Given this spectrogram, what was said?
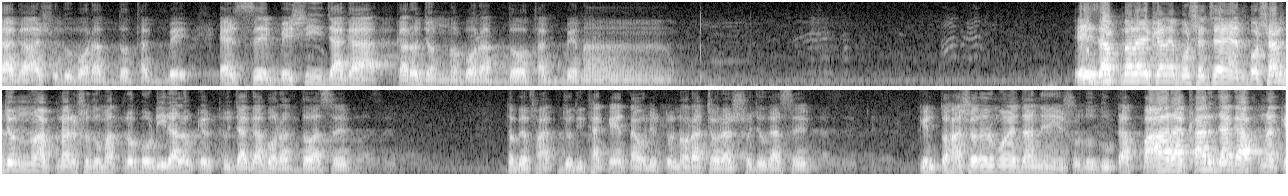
জায়গা শুধু বরাদ্দ থাকবে। এর বেশি জায়গা কারও জন্য বরাদ্দ থাকবে না। এই যে আপনারা এখানে বসেছেন, বসার জন্য আপনার শুধুমাত্র বডির আলোকে একটু জায়গা বরাদ্দ আছে। তবে ফাঁক যদি থাকে, তাহলে একটু নড়াচড়ার সুযোগ আছে। কিন্তু হাসরের ময়দানে শুধু দুটা পা রাখার জায়গা আপনাকে,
